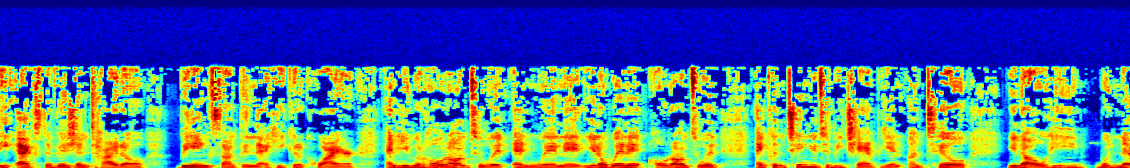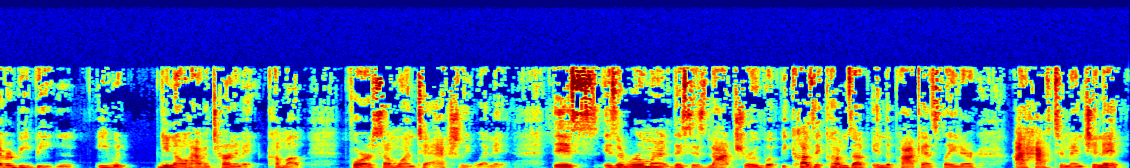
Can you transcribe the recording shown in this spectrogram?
the X Division title being something that he could acquire and he would hold on to it and win it, you know, win it, hold on to it and continue to be champion until, you know, he would never be beaten. He would, you know, have a tournament come up for someone to actually win it. This is a rumor. This is not true, but because it comes up in the podcast later, I have to mention it.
